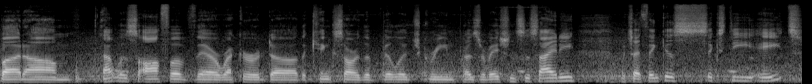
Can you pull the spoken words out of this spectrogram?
But um, that was off of their record, uh, The Kinks Are the Village Green Preservation Society, which I think is 68.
